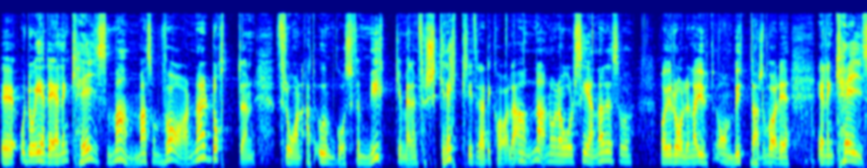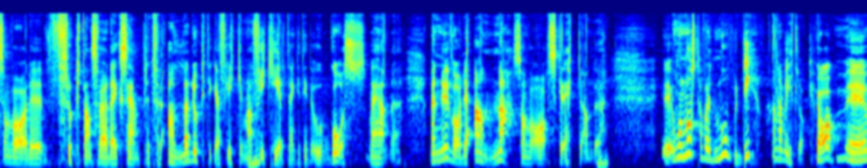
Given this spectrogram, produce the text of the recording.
Eh, och då är det Ellen Keys mamma som varnar dottern från att umgås för mycket med den förskräckligt radikala Anna. Några år senare så var ju rollerna ut, ombytta. Då var det Ellen Key som var det fruktansvärda exemplet för alla duktiga flickor. Man mm. fick helt enkelt inte umgås med henne. Men nu var det Anna som var avskräckande. Mm. Eh, hon måste ha varit modig, Anna Whitlock. Ja, eh,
